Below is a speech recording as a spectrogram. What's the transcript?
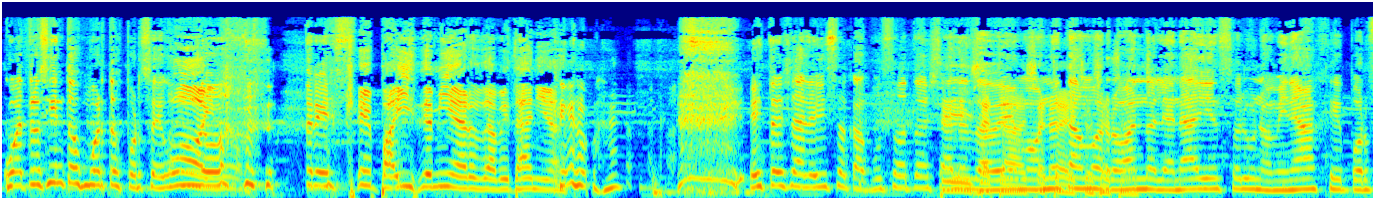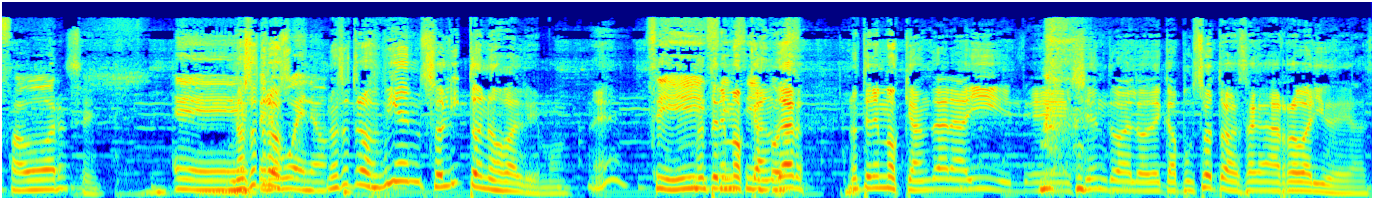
400 muertos por segundo. Ay, no. Tres. ¡Qué país de mierda, Betania! Esto ya lo hizo Capuzoto, ya Sí, lo ya está, sabemos. no estamos robándole a nadie, es solo un homenaje, por favor. Sí. Eh, nosotros, bueno, nosotros bien solitos nos valemos. ¿eh? sí, no tenemos sí, que sí, por- andar, no tenemos que andar ahí eh, yendo a lo de Capuzoto a, a robar ideas.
